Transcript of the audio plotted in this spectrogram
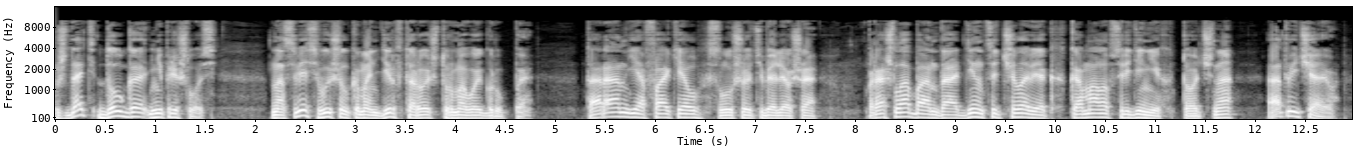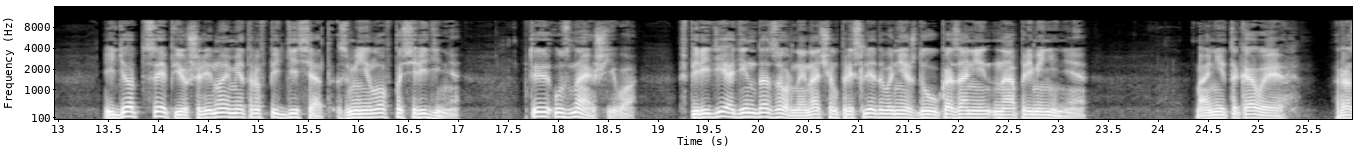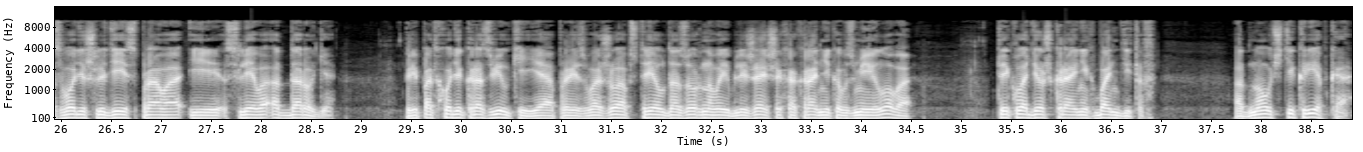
Ждать долго не пришлось. На связь вышел командир второй штурмовой группы. «Таран, я факел. Слушаю тебя, Леша. Прошла банда, одиннадцать человек. Камалов среди них. Точно. Отвечаю. Идет цепью шириной метров пятьдесят. Змеелов посередине. Ты узнаешь его. Впереди один дозорный. Начал преследование, жду указаний на применение». «Они таковы. Разводишь людей справа и слева от дороги. При подходе к развилке я произвожу обстрел дозорного и ближайших охранников Змеелова. Ты кладешь крайних бандитов. Одно учти крепко.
